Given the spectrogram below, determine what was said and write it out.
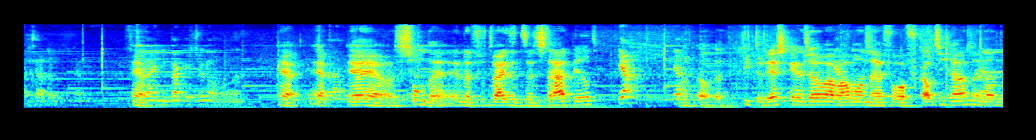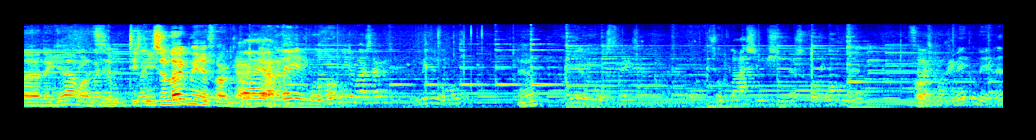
dat gaat ook. Ja. Ja. Verdwijnen die bakkers ook allemaal. Hè? Ja, ja, ja, ja, dat is zonde hè. En dan verdwijnt het, het straatbeeld. Ja, ja. Het, oh, het pittoreske en zo, waar we allemaal eh, voor op vakantie gaan. En dan eh, denk je, ja, maar het is, het is niet zo leuk meer in Frankrijk. Ja. geleden in Bourgondië was het, midden in Bourgondië, Ja? midden Bourgondië zo'n plaatsje misschien, dat is gewoon meer. Voor is maar geen winkel meer, hè?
